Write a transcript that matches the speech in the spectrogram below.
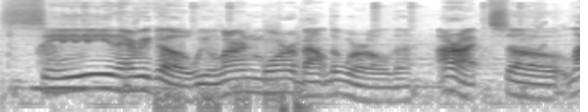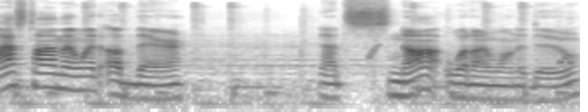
See, there we go. We learned more about the world. Alright, so last time I went up there, that's not what I want to do.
